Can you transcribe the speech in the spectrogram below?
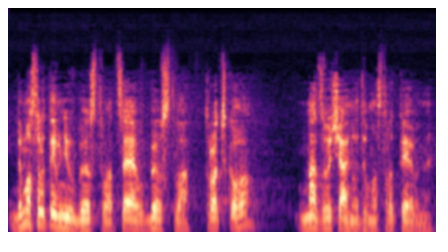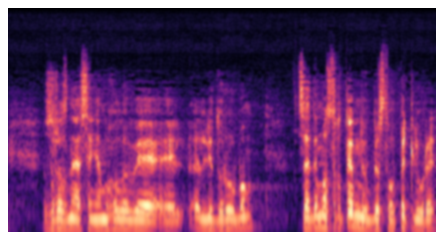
демонстративні вбивства. Це вбивства Троцького, надзвичайно демонстративне, з рознесенням голови е, лідорубом. Це демонстративне вбивство Петлюри.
